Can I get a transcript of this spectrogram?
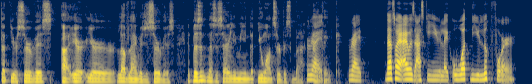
that your service, uh, your your love language is service, it doesn't necessarily mean that you want service back. right. I think. Right. That's why I was asking you, like, what do you look for?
